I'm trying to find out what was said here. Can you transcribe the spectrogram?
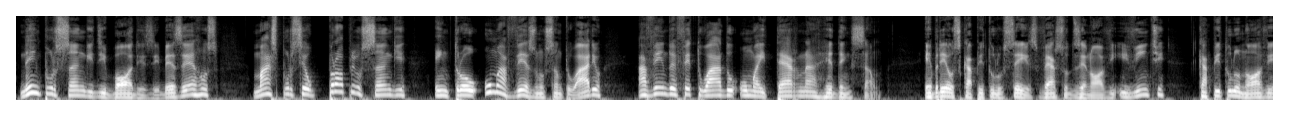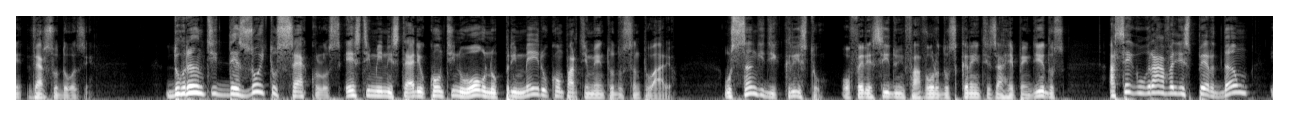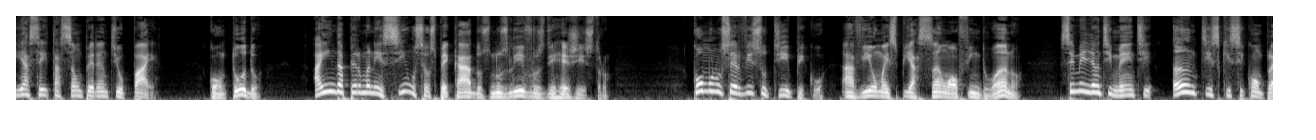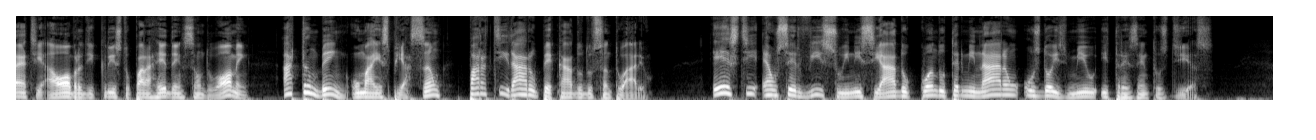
Nem por sangue de bodes e bezerros, mas por seu próprio sangue entrou uma vez no santuário, havendo efetuado uma eterna redenção. Hebreus capítulo 6, verso 19 e 20, capítulo 9, verso 12. Durante 18 séculos, este ministério continuou no primeiro compartimento do santuário. O sangue de Cristo, oferecido em favor dos crentes arrependidos, assegurava-lhes perdão e aceitação perante o Pai. Contudo, ainda permaneciam seus pecados nos livros de registro. Como no serviço típico havia uma expiação ao fim do ano, semelhantemente antes que se complete a obra de Cristo para a redenção do homem, há também uma expiação para tirar o pecado do santuário. Este é o serviço iniciado quando terminaram os 2.300 dias.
